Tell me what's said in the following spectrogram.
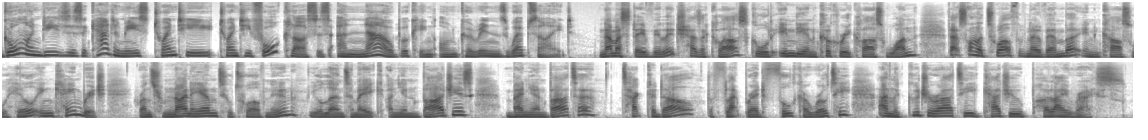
Gourmandises Academy's 2024 classes are now booking on Corinne's website. Namaste Village has a class called Indian Cookery Class 1. That's on the 12th of November in Castle Hill in Cambridge. It runs from 9am till 12 noon. You'll learn to make onion bhajis, baingan bharta, tadka dal, the flatbread fulka roti, and the Gujarati kaju pulao rice.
